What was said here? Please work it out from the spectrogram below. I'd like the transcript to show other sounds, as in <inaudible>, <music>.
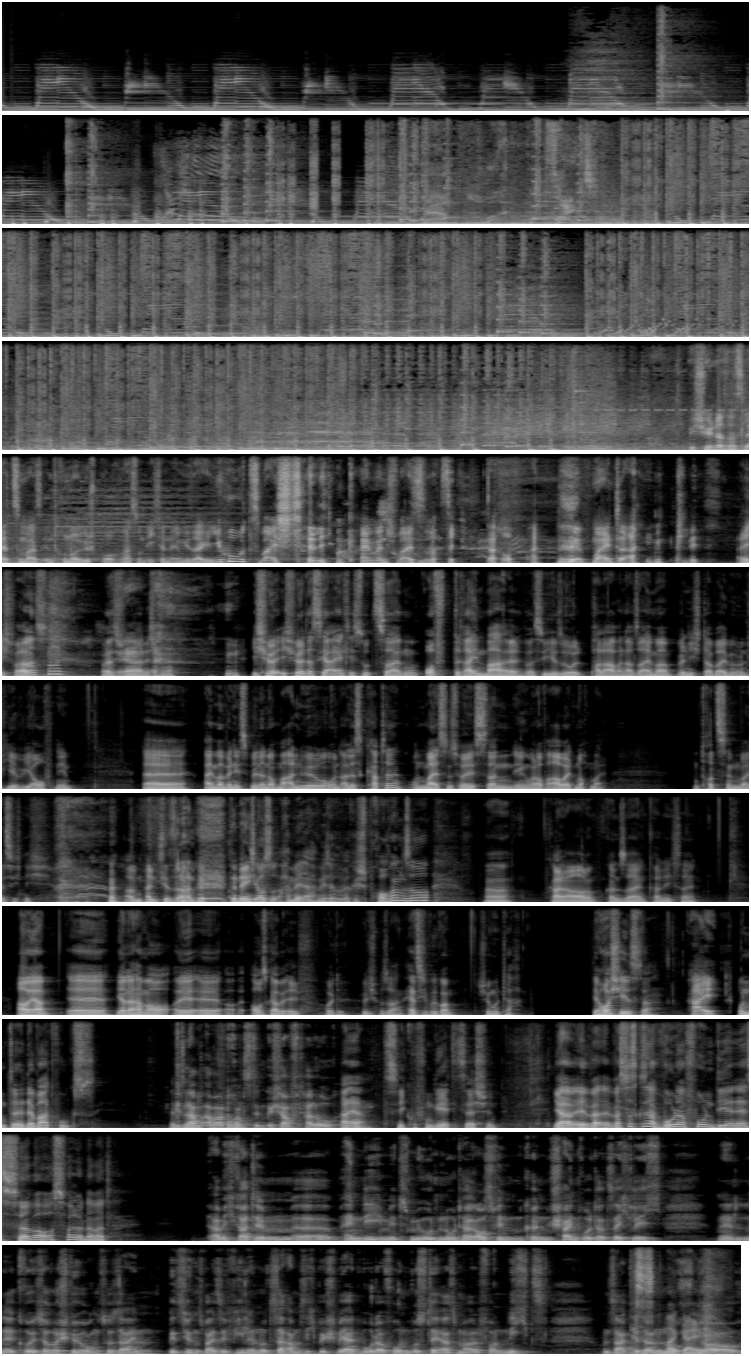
Round one. Fight! Schön, dass du das letzte Mal das Intro neu gesprochen hast und ich dann irgendwie sage, juhu, zweistellig und kein Mensch weiß, was ich darauf meinte eigentlich. Echt, war das so? Weiß ich Ja. gar nicht mehr. Ich höre ich hör das ja eigentlich sozusagen oft dreimal, was wir hier so palavern. Also einmal, wenn ich dabei bin und hier wir aufnehmen. Äh, einmal, wenn ich es mir dann nochmal anhöre und alles cutte. Und meistens höre ich es dann irgendwann auf Arbeit nochmal. Und trotzdem weiß ich nicht. <laughs> Aber manche Sachen, da denke ich auch so, haben wir, haben wir darüber gesprochen so? Äh, keine Ahnung, kann sein, kann nicht sein. Aber ja, äh, ja, dann haben wir äh, äh, Ausgabe 11 heute, würde ich mal sagen. Herzlich willkommen. Schönen guten Tag. Der Hoshi ist da. Hi. Und äh, der Bartwuchs. Wenn Knapp, aber trotzdem geschafft. Hallo. Ah ja, das Mikrofon geht, sehr schön. Ja, äh, wa- was hast du gesagt? Vodafone DNS Serverausfall oder was? Habe ich gerade im äh, Handy mit Mute und Note herausfinden können. Scheint wohl tatsächlich eine, eine größere Störung zu sein. Beziehungsweise viele Nutzer haben sich beschwert. Vodafone wusste erstmal von nichts und sagte Das ist dann, immer "Och, geil." ja,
